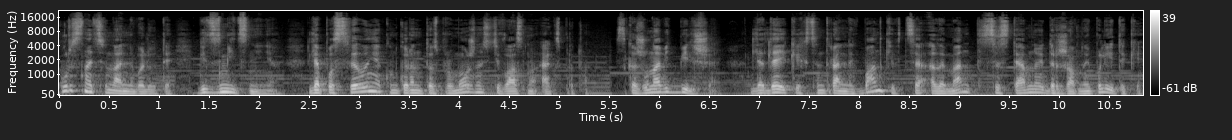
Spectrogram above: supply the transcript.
курс національної валюти від зміцнення для посилення конкурентоспроможності власного експорту. Скажу навіть більше. Для деяких центральних банків це елемент системної державної політики,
